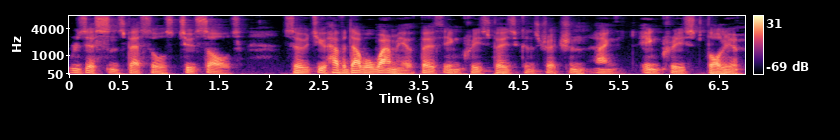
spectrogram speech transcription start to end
resistance vessels to salt. So you have a double whammy of both increased vasoconstriction and increased volume.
